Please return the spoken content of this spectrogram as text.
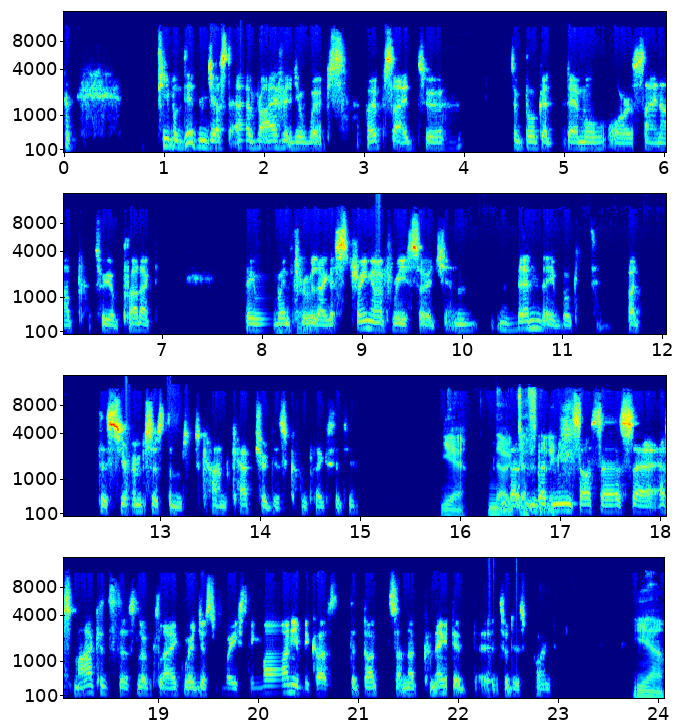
People didn't just arrive at your webs, website to to book a demo or sign up to your product they went through like a string of research and then they booked but the crm systems can't capture this complexity. Yeah. No that, definitely. that means us as uh, as marketers look like we're just wasting money because the dots are not connected uh, to this point. Yeah.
